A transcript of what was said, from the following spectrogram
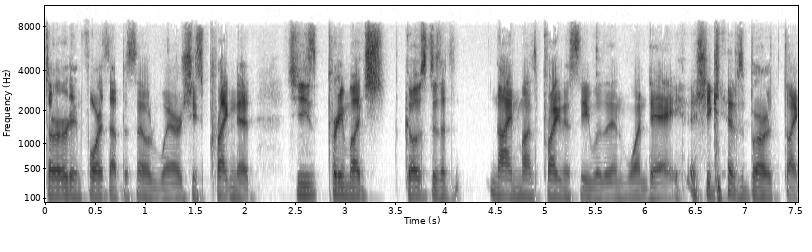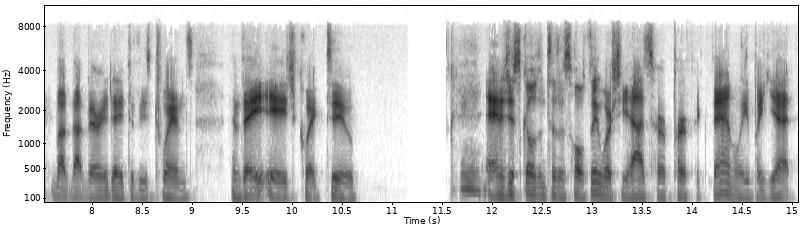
third and fourth episode where she's pregnant she's pretty much goes through the nine month pregnancy within one day. She gives birth like that, that very day to these twins, and they age quick too. Mm. And it just goes into this whole thing where she has her perfect family, but yet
